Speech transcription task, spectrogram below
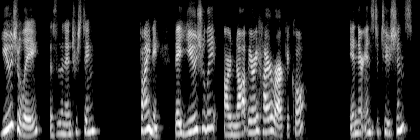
usually this is an interesting finding they usually are not very hierarchical in their institutions.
